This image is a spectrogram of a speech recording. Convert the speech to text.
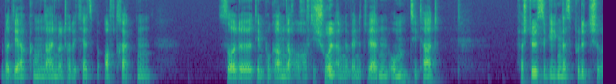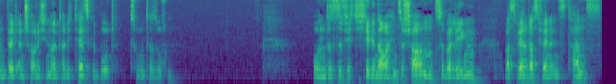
oder der kommunalen Neutralitätsbeauftragten sollte dem Programm nach auch auf die Schulen angewendet werden, um, Zitat, Verstöße gegen das politische und weltanschauliche Neutralitätsgebot zu untersuchen. Und es ist wichtig, hier genauer hinzuschauen und zu überlegen, was wäre das für eine Instanz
